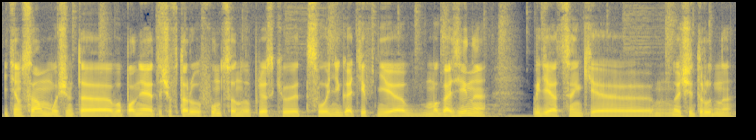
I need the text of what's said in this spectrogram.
и тем самым, в общем-то, выполняет еще вторую функцию, он выплескивает свой негатив не в магазины, где оценки э, очень трудно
